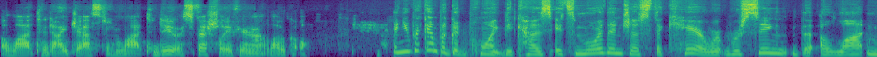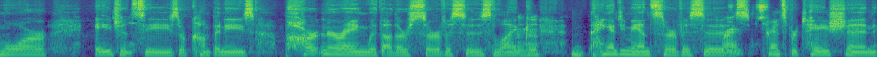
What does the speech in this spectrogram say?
a lot to digest and a lot to do, especially if you're not local. And you bring up a good point because it's more than just the care. We're, we're seeing the, a lot more agencies or companies partnering with other services like mm-hmm. handyman services, right. transportation.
